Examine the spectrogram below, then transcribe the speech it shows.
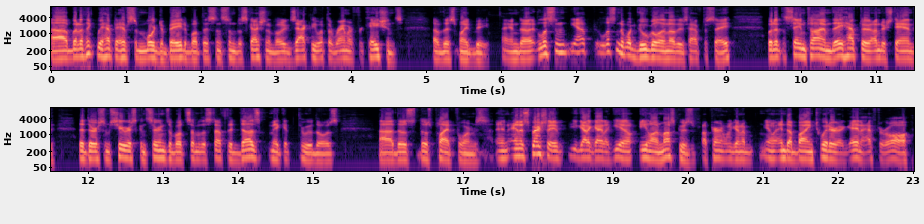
Uh, but I think we have to have some more debate about this and some discussion about exactly what the ramifications of this might be. And uh, listen, yeah, listen to what Google and others have to say. But at the same time, they have to understand that there are some serious concerns about some of the stuff that does make it through those uh, those those platforms, and and especially if you got a guy like you know, Elon Musk who's apparently going to you know end up buying Twitter again after all.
